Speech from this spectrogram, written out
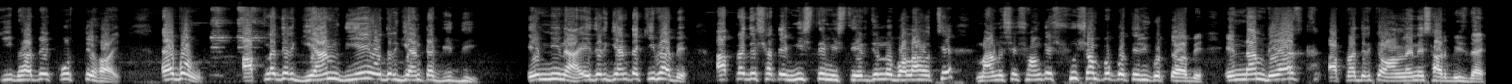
কীভাবে করতে হয়। এবং আপনাদের জ্ঞান দিয়েই ওদের জ্ঞানটা বৃদ্ধি। এমনি না, এদের জ্ঞানটা কীভাবে? আপনাদের সাথে মিশতে মিশতে, এর জন্য বলা হচ্ছে মানুষের সঙ্গে সুসম্পর্ক তৈরি করতে হবে। এর নাম রেয়াজ, আপনাদেরকে অনলাইনে সার্ভিস দেয়।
